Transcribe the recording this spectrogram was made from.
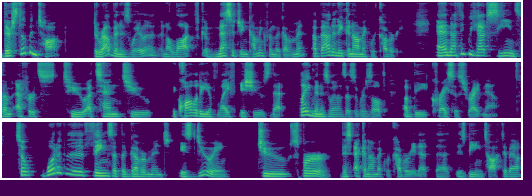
there's still been talk throughout Venezuela and a lot of messaging coming from the government about an economic recovery. And I think we have seen some efforts to attend to the quality of life issues that plague Venezuelans as a result of the crisis right now. So, what are the things that the government is doing to spur this economic recovery that, that is being talked about?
